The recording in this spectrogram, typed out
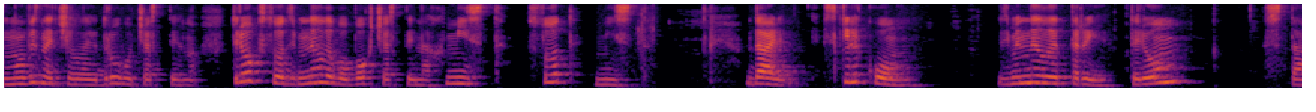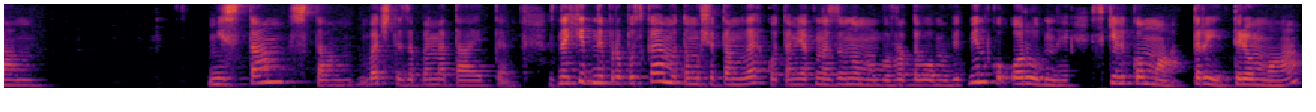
Ми визначили другу частину. Трьох сот змінили в обох частинах. Міст. Сот міст. Далі. З кільком змінили три. Трьом стам. Містам стам. Бачите, запам'ятаєте. Знахід не пропускаємо, тому що там легко, там як в називному або в родовому відмінку, орудний з кількома, три, трьома,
